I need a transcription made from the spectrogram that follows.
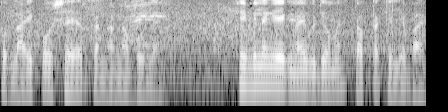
तो लाइक और शेयर करना ना भूलें। फिर मिलेंगे एक नए वीडियो में। तब तक के लिए बाय।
